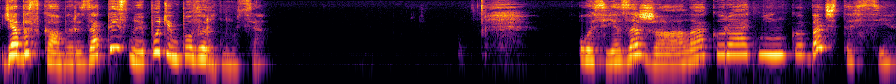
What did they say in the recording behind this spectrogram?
я без камери затисну і потім повернуся. Ось я зажала акуратненько, бачите всі?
